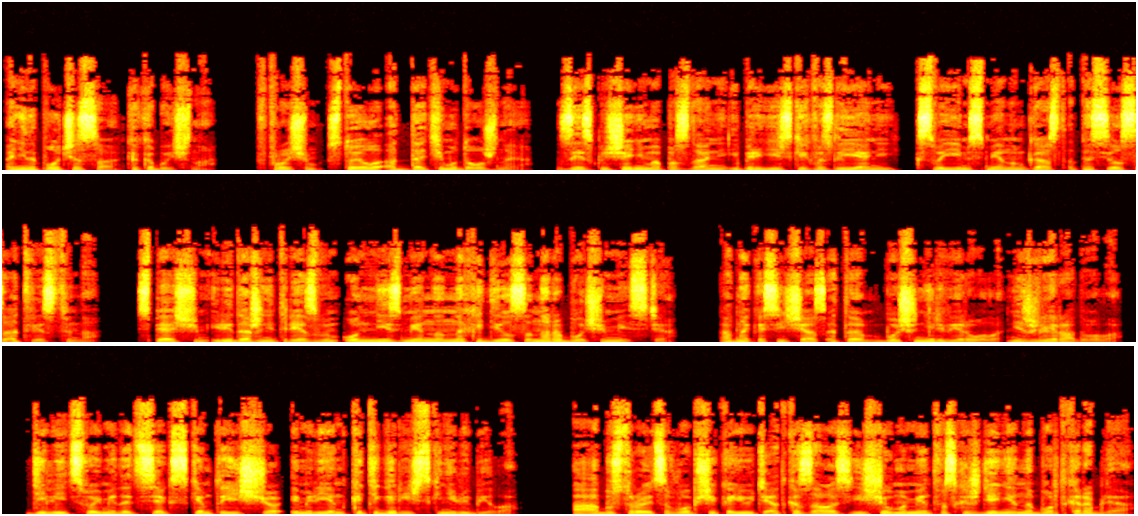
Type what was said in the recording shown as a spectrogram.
а не на полчаса, как обычно. Впрочем, стоило отдать ему должное. За исключением опозданий и периодических возлияний, к своим сменам Гаст относился ответственно. Спящим или даже нетрезвым он неизменно находился на рабочем месте. Однако сейчас это больше нервировало, нежели радовало. Делить свой медотсек с кем-то еще Эмильен категорически не любила а обустроиться в общей каюте отказалась еще в момент восхождения на борт корабля.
